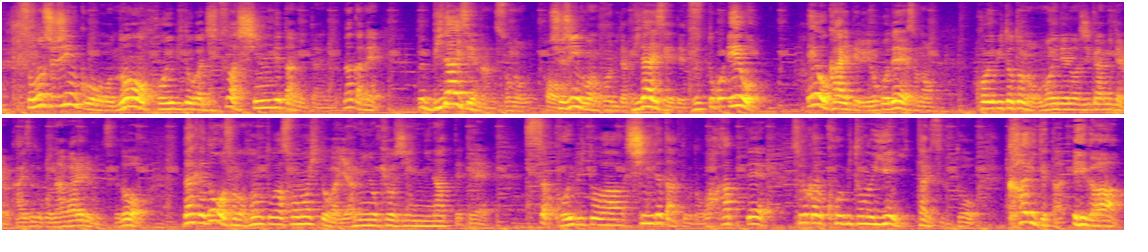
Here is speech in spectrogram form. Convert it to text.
その主人公の恋人が実は死んでたみたいな。なんかね美大生なんです。そのあ主人公の恋人は美大生でずっとこう絵を絵を描いてる横でその恋人との思い出の時間みたいなのが回想でこう流れるんですけどだけどその本当はその人が闇の巨人になってて実は恋人は死んでたってことが分かってそれから恋人の家に行ったりすると描いてた絵が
